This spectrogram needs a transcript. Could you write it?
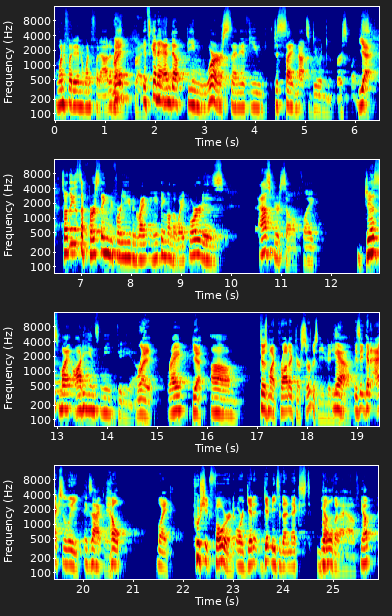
one foot in, one foot out of Right, it. right. It's going to end up being worse than if you decide not to do it in the first place. Yeah. So I think it's the first thing before you even write anything on the whiteboard is ask yourself like, does my audience need video? Right. Right. Yeah. Um, Does my product or service need video? Yeah. Is it going to actually exactly. help like push it forward or get it get me to that next goal Yep. that I have. Yep.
